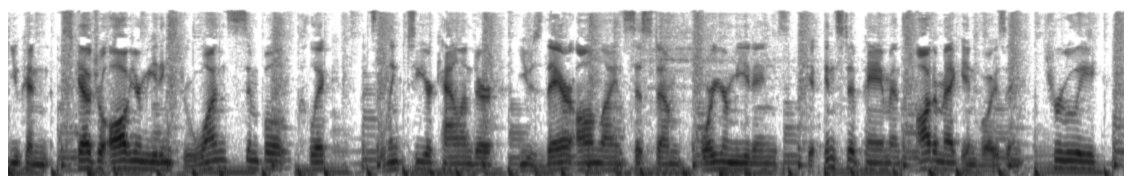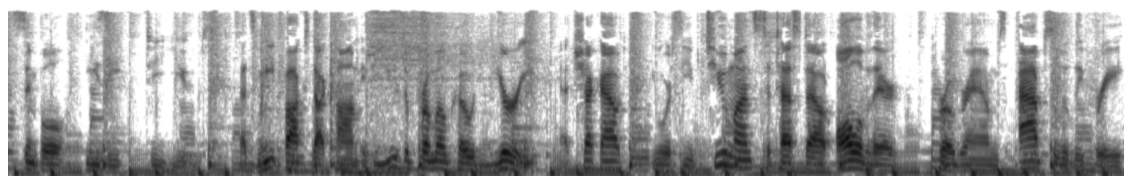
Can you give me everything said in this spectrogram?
You can schedule all of your meetings through one simple click It's linked to your calendar. Use their online system for your meetings. Get instant payments, automatic invoicing. Truly simple, easy to use. That's meetfox.com. If you use the promo code URI at checkout, you will receive two months to test out all of their programs absolutely free.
